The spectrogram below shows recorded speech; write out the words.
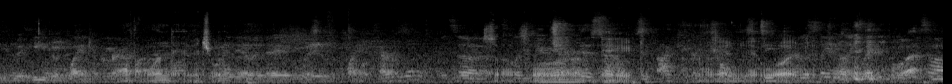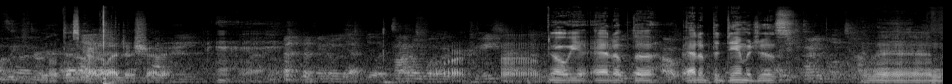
He's been, he's been playing the crap out of One it. damage. And then the other day, he was playing terrible. Uh, So like- four, eight, eleven, it would. I'll What? discard a ledger shredder. Know it's- Yeah, I feel like I don't know what Or, creation- um, Oh yeah, add up the add up the damages. and then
